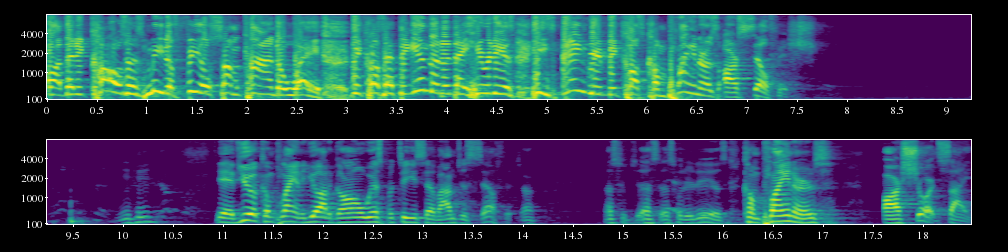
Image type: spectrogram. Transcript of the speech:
uh, that it causes me to feel some kind of way. Because at the end of the day, here it is, he's angry because complainers are selfish. Yeah, if you're a complainer, you ought to go and whisper to yourself, I'm just selfish. I'm, that's, what, that's, that's what it is. Complainers are short sighted.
